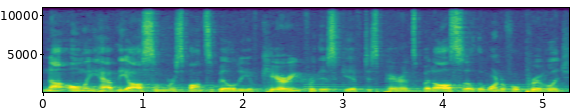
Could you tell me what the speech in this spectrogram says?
not only have the awesome responsibility of caring for this gift as parents, but also the wonderful privilege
